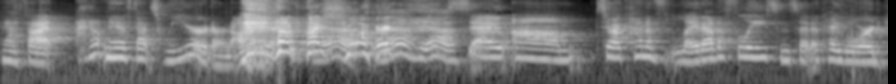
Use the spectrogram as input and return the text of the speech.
And I thought, I don't know if that's weird or not. I'm not Yeah, sure. yeah, yeah. So, um, so I kind of laid out a fleece and said, okay, Lord,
